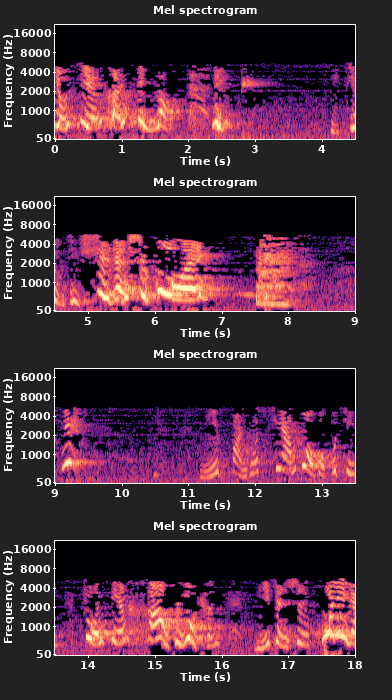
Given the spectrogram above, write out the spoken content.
又陷害新郎，你你究竟是人是鬼？你你犯着强伯伯不敬，转眼好字又成，你真是活腻了！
